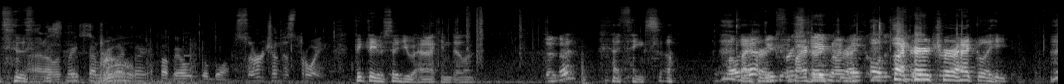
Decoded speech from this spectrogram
I don't look this- Bro. Search and destroy. I think they said you were hacking, Dylan. Did they? I think so. Oh If I heard, me if first I heard, and I correct, called if I heard correctly. We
